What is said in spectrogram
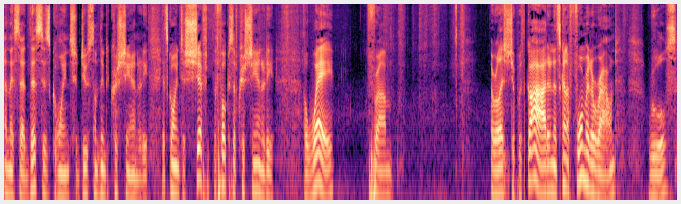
and they said this is going to do something to Christianity. It's going to shift the focus of Christianity away from a relationship with God, and it's going to form it around rules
